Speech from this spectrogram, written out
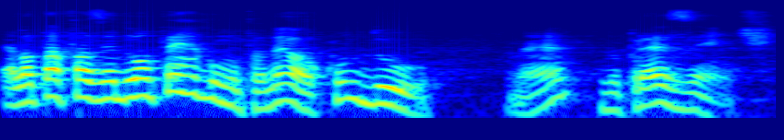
Ela está fazendo uma pergunta, né? Ó, com do, né? No presente.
